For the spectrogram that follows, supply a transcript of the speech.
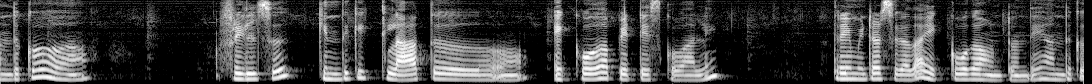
అందుకు ఫ్రిల్స్ కిందికి క్లాత్ ఎక్కువగా పెట్టేసుకోవాలి. త్రీ మీటర్స్ కదా ఎక్కువగా ఉంటుంది. అందుకు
